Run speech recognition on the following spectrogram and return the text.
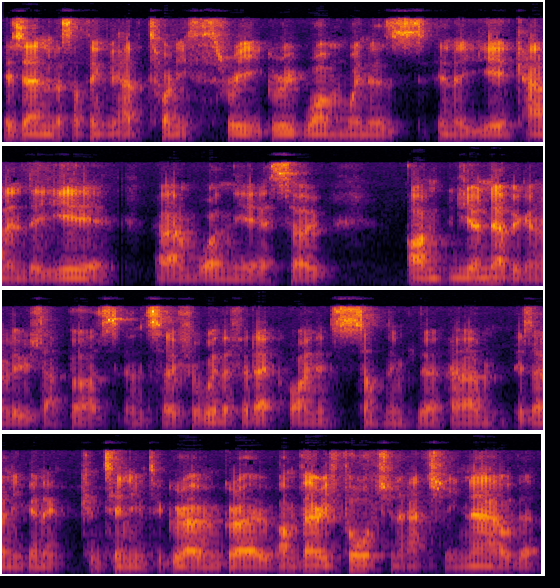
is endless. I think we had 23 Group One winners in a year calendar year um, one year, so um, you're never going to lose that buzz. And so for Witheford Equine, it's something that um, is only going to continue to grow and grow. I'm very fortunate actually now that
